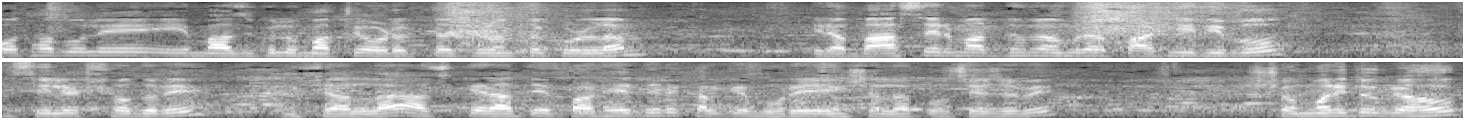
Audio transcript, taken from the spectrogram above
কথা বলে এই মাছগুলো মাত্র অর্ডারটা চূড়ান্ত করলাম। এটা বাসের মাধ্যমে আমরা পাঠিয়ে দিব সিলেট সদরে ইনশাল্লাহ আজকে রাতে পাঠিয়ে দিলে কালকে ভোরে ইনশাল্লাহ পৌঁছে যাবে। সম্মানিত গ্রাহক,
